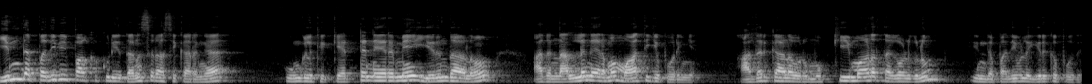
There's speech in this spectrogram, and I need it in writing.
இந்த பதிவை பார்க்கக்கூடிய தனுசு ராசிக்காரங்க உங்களுக்கு கெட்ட நேரமே இருந்தாலும் அதை நல்ல நேரமாக மாற்றிக்க போகிறீங்க அதற்கான ஒரு முக்கியமான தகவல்களும் இந்த பதிவில் இருக்க போகுது.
